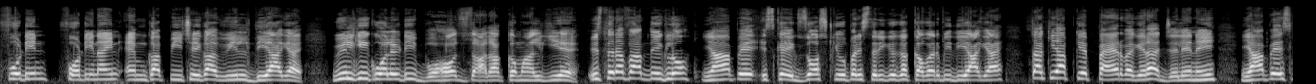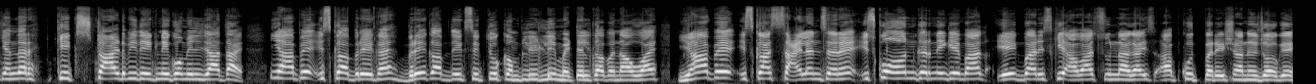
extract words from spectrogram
1449 एम का पीछे का व्हील दिया गया है। व्हील की क्वालिटी बहुत ज़्यादा कमाल की है। इस तरफ़ आप देख लो, यहाँ पे इसके एग्जॉस्ट के ऊपर इस तरीके का कवर भी दिया गया है, ताकि आपके पैर वगैरह जले नहीं। यहाँ पे इसके अंदर किक स्टार्ट भी देखने को मिल जाता है। यहाँ पे इसका ब्रेक है। ब्रेक आप देख सकते हो कम्प्लीटली मेटल का बना हुआ है। यहाँ पे इसका साइलेंसर है। इसको ऑन करने के बाद एक बार इसकी आवाज़ सुनना गाइस आप खुद परेशान हो जाओगे।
